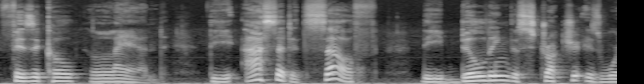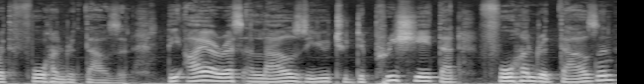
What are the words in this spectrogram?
physical land. The asset itself the building, the structure is worth 400,000. The IRS allows you to depreciate that 400,000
